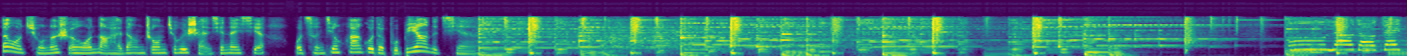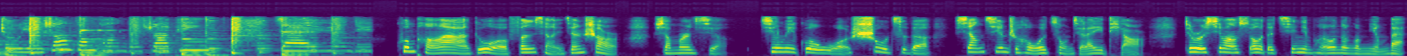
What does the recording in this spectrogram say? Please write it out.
当我穷的时候，我脑海当中就会闪现那些我曾经花过的不必要的钱。鲲鹏啊，给我分享一件事儿，小妹儿姐经历过我数次的相亲之后，我总结了一条，就是希望所有的亲戚朋友能够明白，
